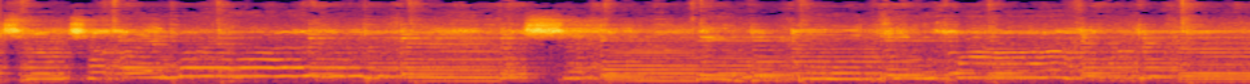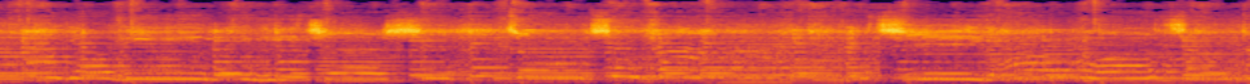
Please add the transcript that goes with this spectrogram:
常常挨骂，但是因为我不听话，不要以为这是种惩罚，只要我长大。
